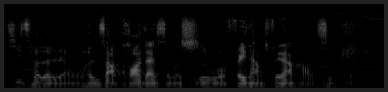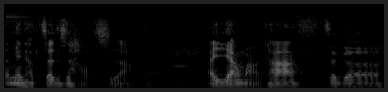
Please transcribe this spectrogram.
机车的人，我很少夸赞什么食物，我非常非常好吃。那面条真是好吃啊！啊，一样嘛，它这个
